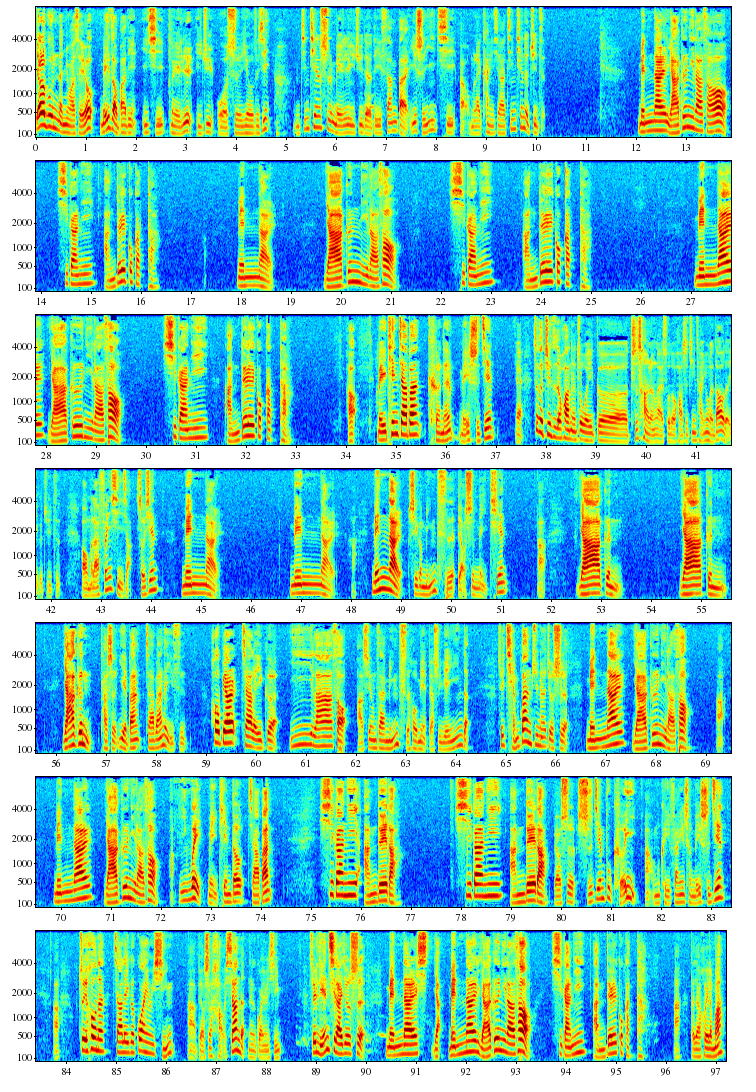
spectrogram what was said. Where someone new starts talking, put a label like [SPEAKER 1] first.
[SPEAKER 1] 여러분안녕하세요每早八点，一起每日一句，我是柚子鸡啊。那么今天是每日一句的第三百一十一期啊。我们来看一下今天的句子。맨날야근이라서시간이안될것같아 맨날야근이라서시간이안될것같아 맨날야근이라서 시간이안될것같아好，每天加班可能没时间。哎，这个句子的话呢，作为一个职场人来说的话，是经常用得到的一个句子。啊，我们来分析一下。首先，맨 날， 맨날啊，맨날是一个名词，表示每天。啊，야 근， 야 근， 야 근， 它是夜班、加班的意思。 后边加了一个伊拉서啊，是用在名词后面表示原因的。所以前半句呢就是맨날야근이라서啊，맨날야근이라서啊，因为每天都加班。시간이안되 다， 시간이안되 다， 表示时间不可以啊，我们可以翻译成没时间啊。最后呢加了一个惯用型啊，表示好像的那个惯用型， 所以连起来就是맨날야맨날야근이라서 시간이 안 될 것 같아. 아, 大家会了吗?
